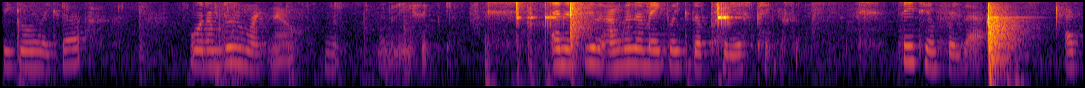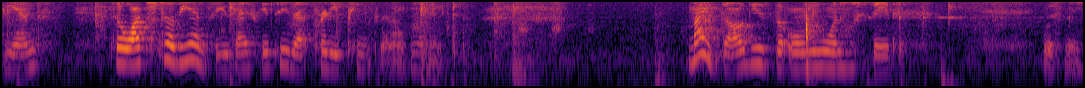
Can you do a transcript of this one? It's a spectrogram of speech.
be going like that. What I'm doing right now, basically. And it's gonna, I'm gonna make like the prettiest pink. So stay tuned for that at the end. So watch till the end so you guys can see that pretty pink that I'm gonna make. My dog is the only one who stayed with me.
